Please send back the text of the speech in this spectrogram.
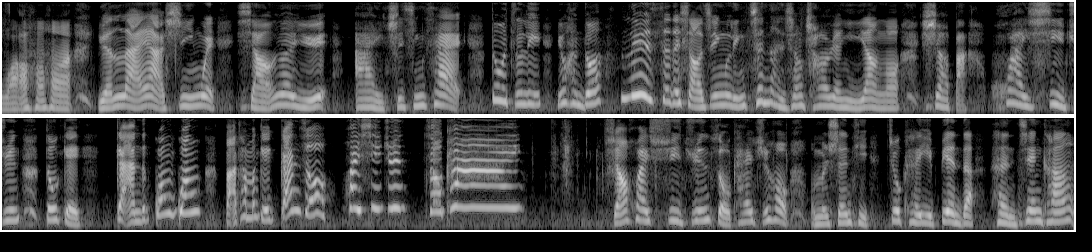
哇哈哈，原来啊，是因为小鳄鱼。爱吃青菜，肚子里有很多绿色的小精灵，真的很像超人一样哦！是要把坏细菌都给赶得光光，把它们给赶走。坏细菌走开！只要坏细菌走开之后，我们身体就可以变得很健康。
